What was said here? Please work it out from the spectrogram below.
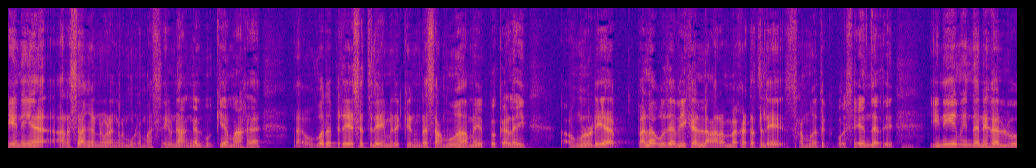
ஏனைய அரசாங்க நிறுவனங்கள் மூலமாக சரி நாங்கள் முக்கியமாக ஒவ்வொரு பிரதேசத்திலேயும் இருக்கின்ற சமூக அமைப்புகளை அவங்களுடைய பல உதவிகள் ஆரம்ப கட்டத்திலே சமூகத்துக்கு போய் சேர்ந்தது. இனியும் இந்த நிகழ்வு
